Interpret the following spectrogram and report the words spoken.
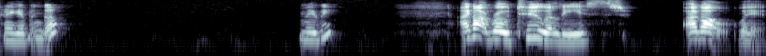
Can I get bingo? Maybe. I got row two at least. I got wait.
